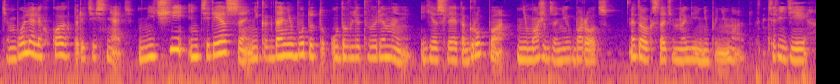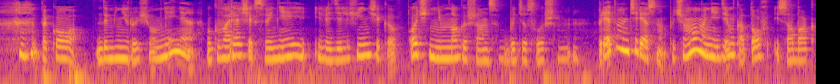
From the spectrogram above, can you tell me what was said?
тем более легко их притеснять. Ничьи интересы никогда не будут удовлетворены, если эта группа не может за них бороться. Этого, кстати, многие не понимают. Среди такого доминирующего мнения, у говорящих свиней или дельфинчиков очень немного шансов быть услышанными. При этом интересно, почему мы не едим котов и собак?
